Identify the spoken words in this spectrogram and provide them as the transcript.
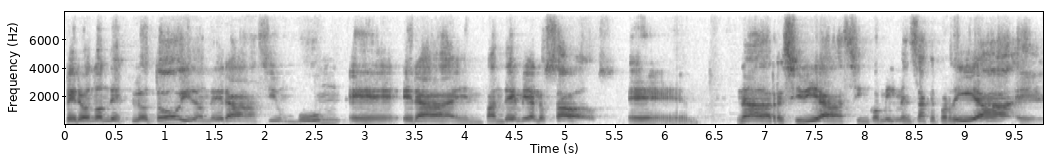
pero donde explotó y donde era así un boom eh, era en pandemia los sábados. Eh, nada, recibía 5.000 mensajes por día, eh,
